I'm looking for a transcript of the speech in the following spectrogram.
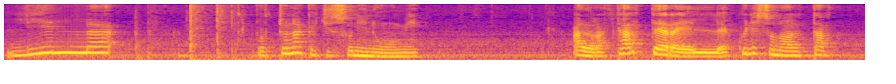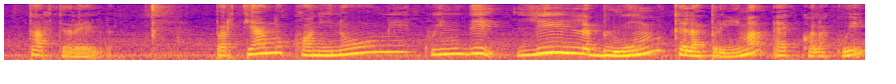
Lil... Fortuna che ci sono i nomi. Allora, tarterelle, quindi sono al tar tarterelle. Partiamo con i nomi quindi Lil Bloom che è la prima eccola qui.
